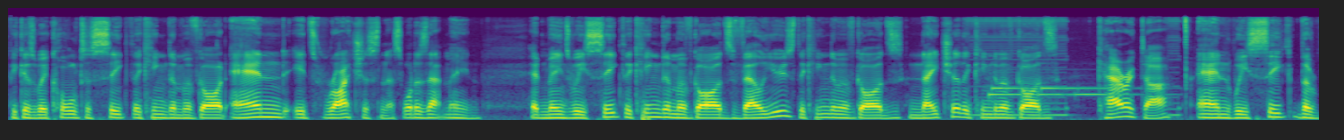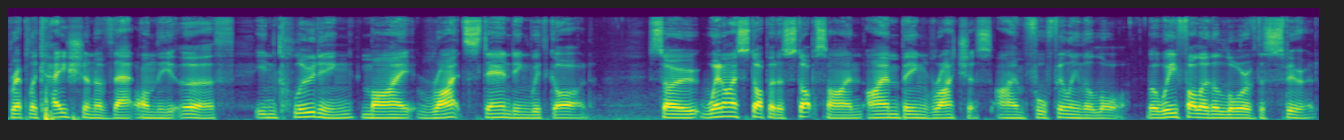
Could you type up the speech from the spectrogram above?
because we're called to seek the kingdom of God and its righteousness. What does that mean? It means we seek the kingdom of God's values, the kingdom of God's nature, the kingdom of God's character and we seek the replication of that on the earth, including my right standing with God. So when I stop at a stop sign, I am being righteous, I am fulfilling the law. But we follow the law of the Spirit.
